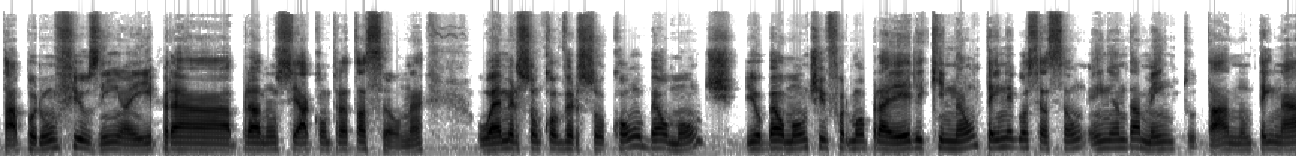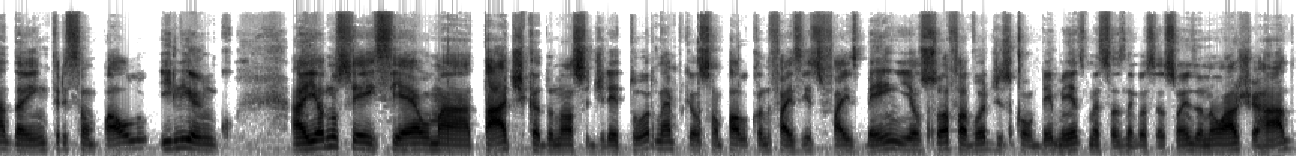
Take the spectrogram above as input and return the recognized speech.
tá por um fiozinho aí para anunciar a contratação, né? O Emerson conversou com o Belmonte e o Belmonte informou para ele que não tem negociação em andamento, tá? Não tem nada entre São Paulo e Lianco. Aí eu não sei se é uma tática do nosso diretor, né? Porque o São Paulo, quando faz isso, faz bem, e eu sou a favor de esconder mesmo essas negociações, eu não acho errado.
